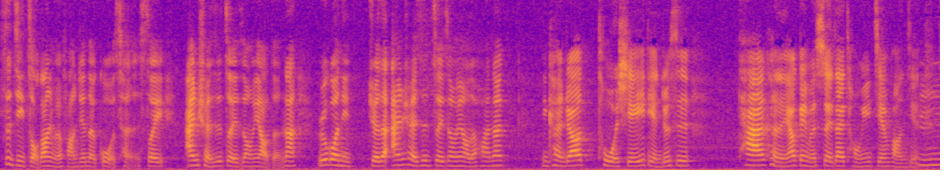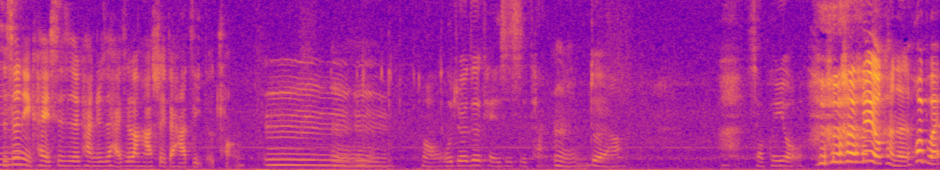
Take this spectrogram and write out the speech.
自己走到你们房间的过程，所以安全是最重要的。那如果你觉得安全是最重要的话，那你可能就要妥协一点，就是他可能要跟你们睡在同一间房间，只是你可以试试看，就是还是让他睡在他自己的床。嗯嗯嗯，好，我觉得这个可以试试看。嗯，对啊。小朋友，就有可能会不会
